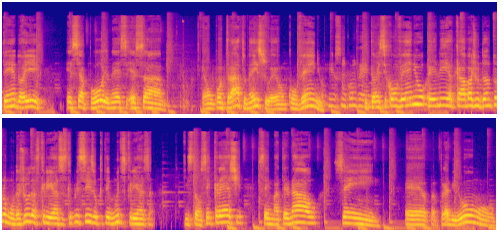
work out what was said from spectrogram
tendo aí esse apoio, né, essa é um contrato, não é isso? É um convênio. Isso, um convênio. Então esse convênio ele acaba ajudando todo mundo, ajuda as crianças que precisam, que tem muitas crianças que estão sem creche, sem maternal, sem é, PREB 1,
